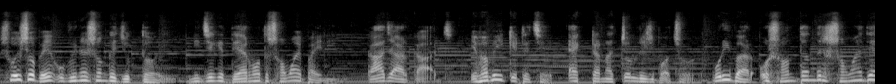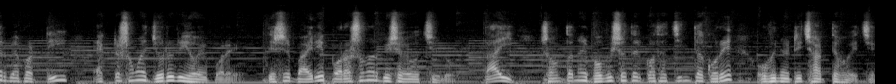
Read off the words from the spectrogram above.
শৈশবে অভিনয়ের সঙ্গে যুক্ত হই। নিজেকে দেওয়ার মতো সময় পাইনি। কাজ আর কাজ। এভাবেই কেটেছে একটানা চল্লিশ বছর। পরিবার ও সন্তানদের সময় দেওয়ার ব্যাপারটি একটা সময় জরুরি হয়ে পড়ে। দেশের বাইরে পড়াশোনার বিষয়ও ছিল। তাই সন্তানের ভবিষ্যতের কথা চিন্তা করে অভিনয়টি ছাড়তে হয়েছে।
